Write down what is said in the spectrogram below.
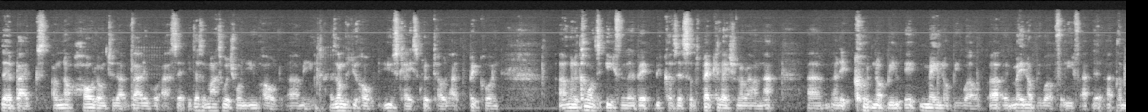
their bags and not hold on to that valuable asset. It doesn't matter which one you hold. I mean, as long as you hold use case crypto like Bitcoin. I'm going to come on to Ether in a bit because there's some speculation around that, um, and it could not be, it may not be well, uh, it may not be well for Ether at the, at the,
